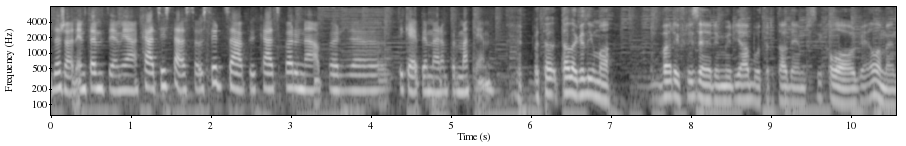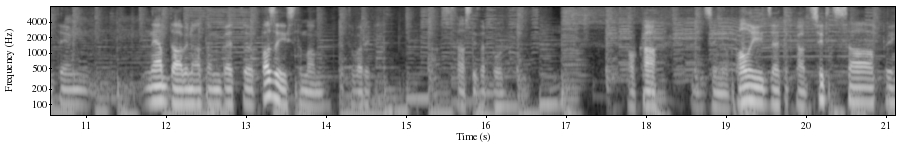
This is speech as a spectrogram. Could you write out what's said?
dažādiem tematiem. Jā. Kāds izstāsta savu sirdsāpju, kāds parunā par uh, tikai piemēram par matiem. Bet tā, tādā gadījumā vai arī frizērim ir jābūt ar tādiem psihologa elementiem, neapdāvinātam, bet uh, pazīstamam, ka tu vari stāstīt varbūt kaut kā. Nezinu, palīdzēt ar kādu sirds sāpju.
